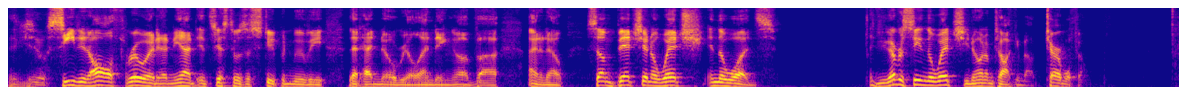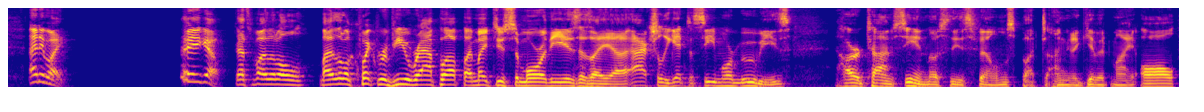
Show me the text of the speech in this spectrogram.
you know, seeded all through it. And yet it's just, it was a stupid movie that had no real ending of, uh, I don't know, some bitch and a witch in the woods if you've ever seen The Witch, you know what I'm talking about. Terrible film. Anyway, there you go. That's my little my little quick review wrap up. I might do some more of these as I uh, actually get to see more movies. Hard time seeing most of these films, but I'm going to give it my all.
